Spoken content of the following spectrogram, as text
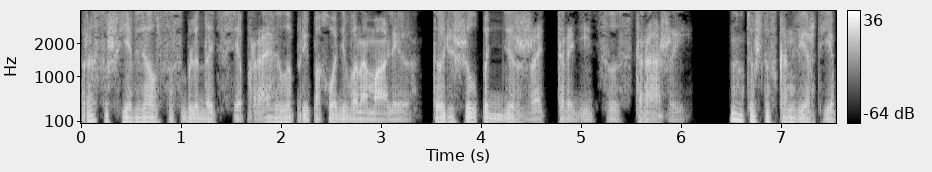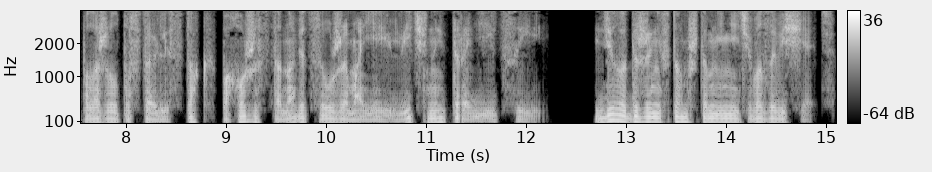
Раз уж я взялся соблюдать все правила при походе в аномалию, то решил поддержать традицию стражей. Но то, что в конверт я положил пустой листок, похоже, становится уже моей личной традицией. И дело даже не в том, что мне нечего завещать.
